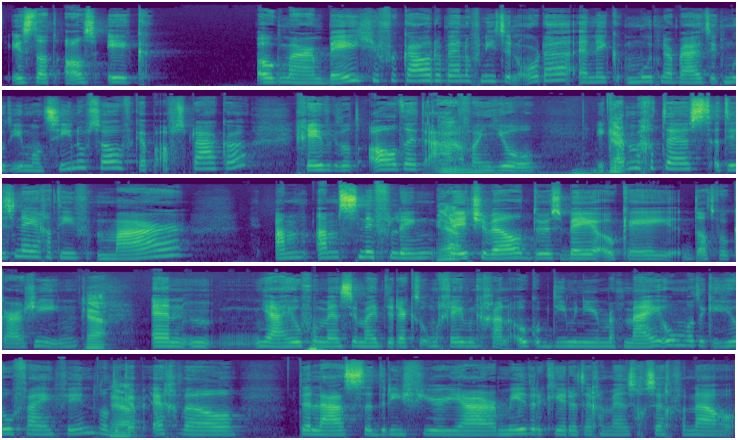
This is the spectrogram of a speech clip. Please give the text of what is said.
is dat als ik ook maar een beetje verkouden ben of niet in orde en ik moet naar buiten, ik moet iemand zien of zo, of ik heb afspraken, geef ik dat altijd aan van joh, ik Ja. heb me getest, het is negatief, maar Sniffling, Ja. weet je wel, dus ben je oké dat we elkaar zien. Ja, En mm, ja, heel veel mensen in mijn directe omgeving gaan ook op die manier met mij om, wat ik heel fijn vind. Want Ja. ik heb echt wel de laatste drie, vier jaar meerdere keren tegen mensen gezegd van... nou,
